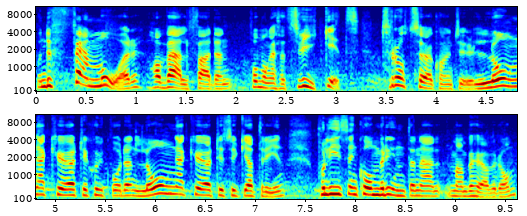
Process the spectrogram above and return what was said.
Under fem år har välfärden på många sätt svikits trots högkonjunktur. Långa köer till sjukvården, långa köer till psykiatrin. Polisen kommer inte när man behöver dem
